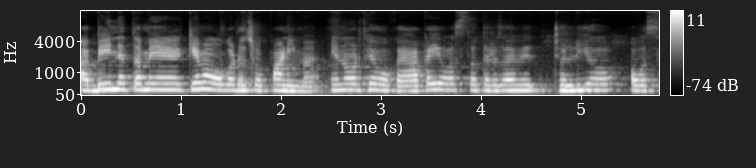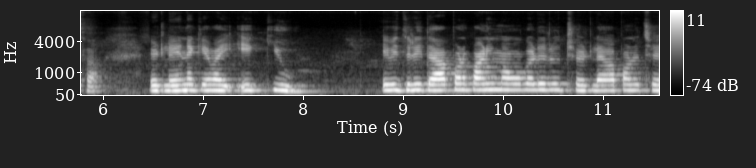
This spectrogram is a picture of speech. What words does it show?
આ બેને તમે કેમાં ઓગાળો છો? પાણીમાં. એનો અર્થ એવો કે આ કઈ અવસ્થા દર્શાવે જલીય અવસ્થા. એટલે એને કહેવાય એ ક્યુ એવી જ રીતે આ પણ પાણીમાં ઓગાળેલું છે, એટલે આ પણ છે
